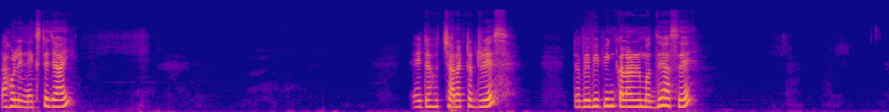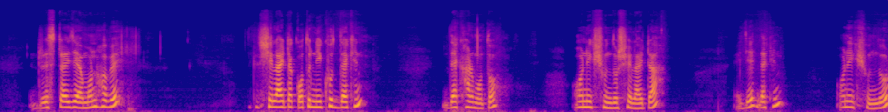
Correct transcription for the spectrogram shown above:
তাহলে নেক্সটে যাই। এটা হচ্ছে আর একটা ড্রেস, এটা বেবি পিঙ্ক কালারের মধ্যে আছে। ড্রেসটাই যে এমন হবে। সেলাইটা কত নিখুঁত দেখেন। দেখার মতো। অনেক সুন্দর সেলাইটা। এই যে দেখেন, অনেক সুন্দর।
